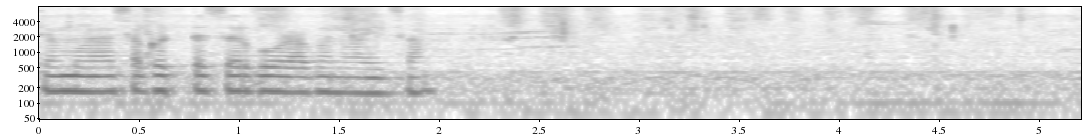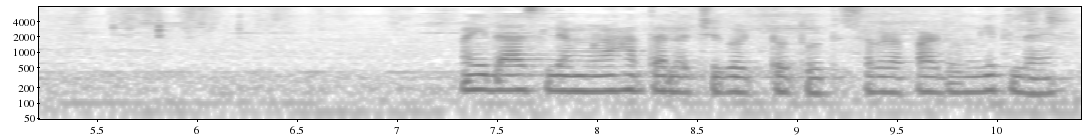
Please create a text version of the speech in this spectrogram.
त्यामुळं असा घट्टसर गोळा बनवायचा. मैदा असल्यामुळं हाताला चिकट होतो तो सगळा काढून घेतला आहे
